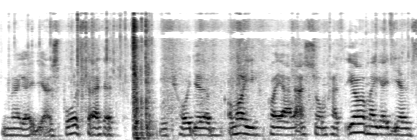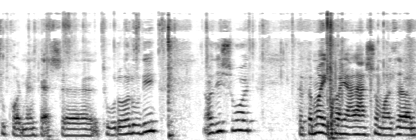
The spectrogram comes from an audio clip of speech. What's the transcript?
meg egy ilyen sportszeretet, úgyhogy uh, a mai kajálásom, hát ja, meg egy ilyen cukormentes uh, túrórudi, az is volt, tehát a mai kajálásom az uh,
